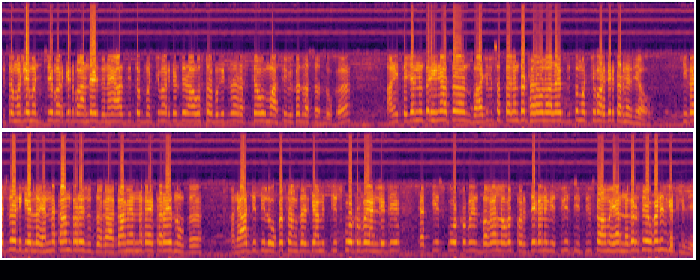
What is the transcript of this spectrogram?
तिथं म्हटले मच्छी मार्केट बांधायचं नाही. आज तिथं मच्छी मार्केटची अवस्था बघितलं रस्त्यावर मासे विकत बसतात लोक. आणि त्याच्यानंतर हिने आता भाजप सत्ता आल्यानंतर ठरवलं आलं तिथं मच्छी मार्केट करण्यात यावं. ही कशासाठी केलं? यांना काम करायचं होतं का? काम यांना काय करायचं नव्हतं. आणि आज जे ती लोक सांगतात की आम्ही तीस कोटी रुपये आणले ते त्या तीस कोटी रुपये बघायला लागेल प्रत्येकाने वीस वीस तीस तीस कामं ह्या नगरसेवकांनीच घेतलेली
